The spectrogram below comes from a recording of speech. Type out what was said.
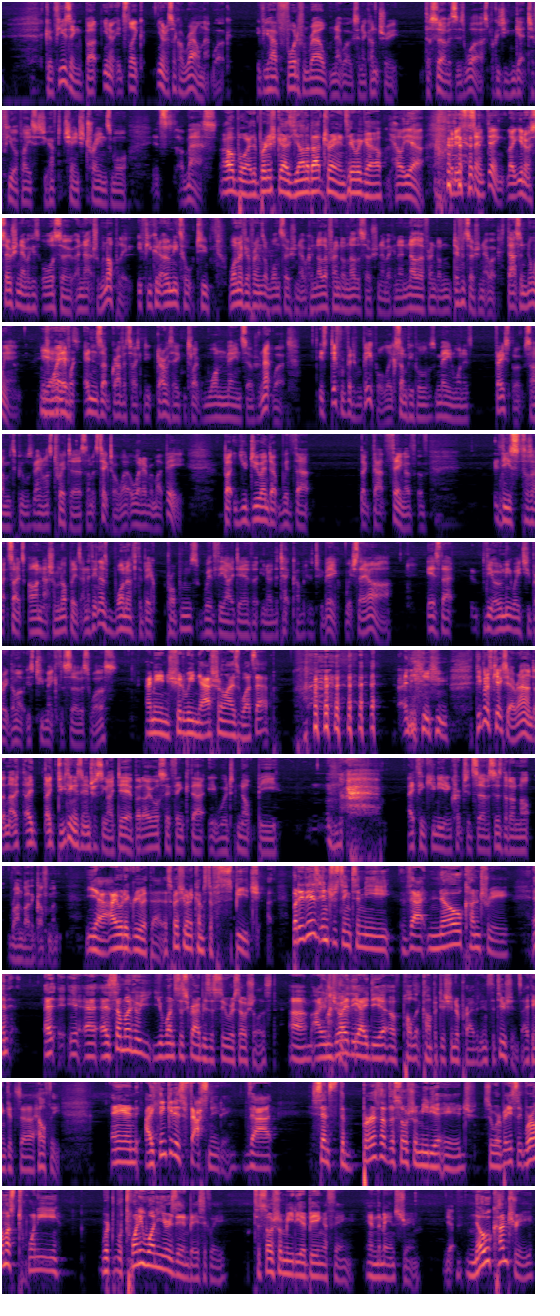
confusing. But you know, it's like you know, it's like a rail network. If you have four different rail networks in a country, the service is worse because you can get to fewer places. You have to change trains more. It's a mess. Oh boy, the British guy's yelling about trains. Here we go. Hell yeah. But it's the same thing. Like, you know, social network is also a natural monopoly. If you can only talk to one of your friends on one social network, another friend on another social network, and another friend on a different social network, that's annoying. It's Yeah, why it everyone ends up gravitating gravitating to like one main social network. It's different for different people. Like some people's main one is Facebook, some people's main one is Twitter, some it's TikTok, wha- whatever it might be. But you do end up with that like that thing of, of these sites are natural monopolies, and I think that's one of the big problems with the idea that you know the tech companies are too big, which they are, is that the only way to break them up is to make the service worse. I mean, should we nationalize WhatsApp? I mean, people have kicked it around, and I, I, I do think it's an interesting idea, but I also think that it would not be. I think you need encrypted services that are not run by the government. Yeah, I would agree with that, especially when it comes to speech. But it is interesting to me that no country, and as, as someone who you once described as a sewer socialist, um, I enjoy the idea of public competition to private institutions. I think it's uh, healthy. And I think it is fascinating that since the birth of the social media age, so we're basically, we're almost 20, we're, we're 21 years in basically to social media being a thing in the mainstream Yeah. no country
